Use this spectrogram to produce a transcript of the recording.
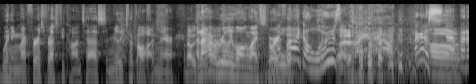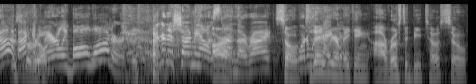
winning my first recipe contest and really took off from there. When I was and I have I a really like, long life story. I feel like a loser right now. I gotta step it up. this is I a can real- barely boil water. You're gonna show me how it's All right. done, though, right? So what are today we, are making? making uh, roasted beet toast. So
